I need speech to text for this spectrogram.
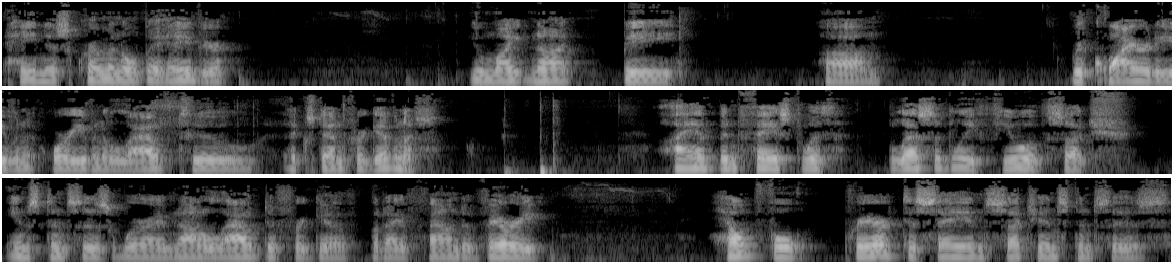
heinous criminal behavior, you might not be um, required even or even allowed to extend forgiveness. I have been faced with blessedly few of such instances where I'm not allowed to forgive, but I have found a very helpful prayer to say in such instances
